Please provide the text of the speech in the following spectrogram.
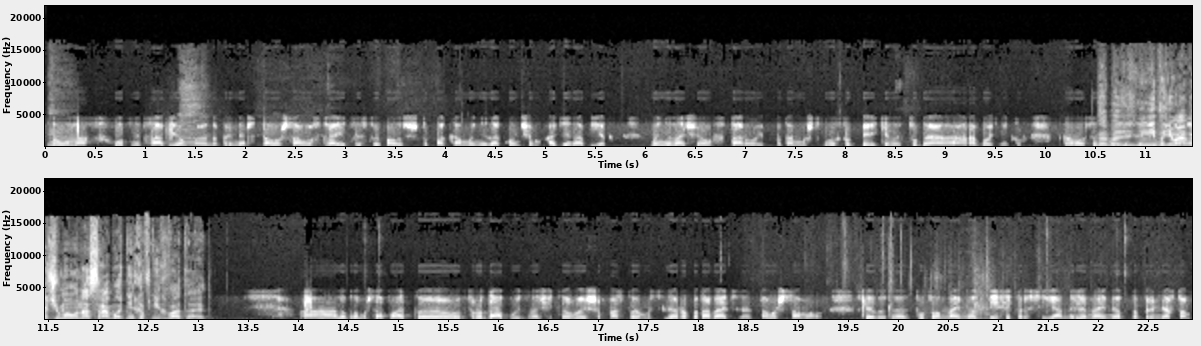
ну, у нас хлопнется объем, например, того же самого строительства, и получится, что пока мы не закончим один объект, мы не начнем второй, потому что, ну, чтобы перекинуть туда работников. Потому что... Не понимаю, почему? У нас работников не хватает? А, ну, потому что оплата э, труда будет значительно выше по стоимости для работодателя того же самого. Следовательно, тут он наймет 10 россиян или наймет, например, там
